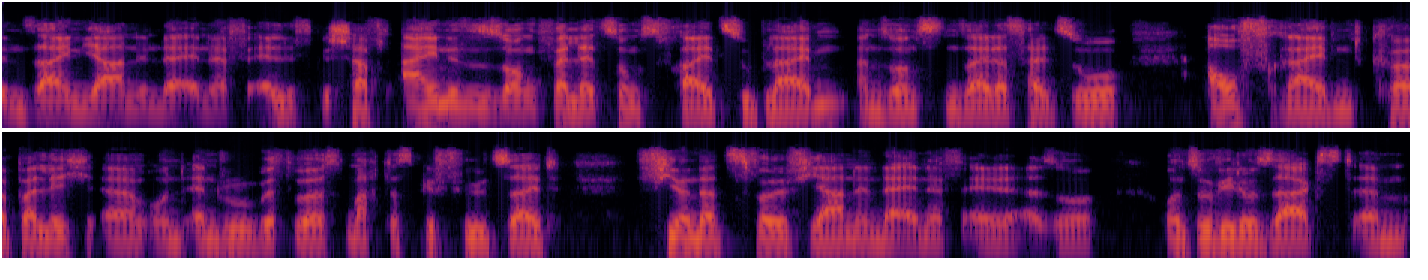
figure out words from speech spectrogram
in seinen Jahren in der NFL es geschafft, eine Saison verletzungsfrei zu bleiben. Ansonsten sei das halt so aufreibend körperlich. Äh, und Andrew Withworth macht das gefühlt seit 412 Jahren in der NFL. Also und so wie du sagst, ähm,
